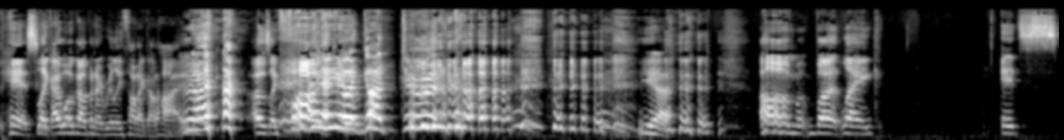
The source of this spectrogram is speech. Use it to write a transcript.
pissed. Like I woke up and I really thought I got high. Like, I was like, "Fuck!" And then you're like, dude. God damn it. yeah. um, but like, it's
